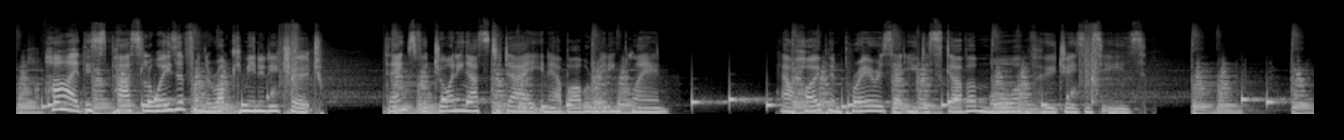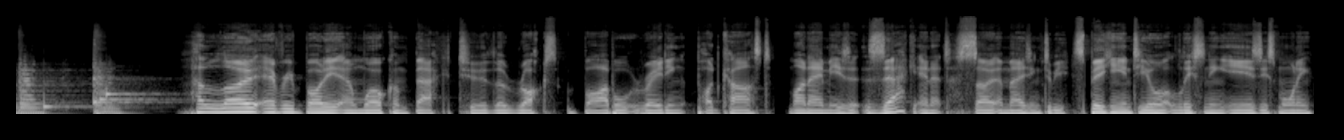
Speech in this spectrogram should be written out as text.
Hi, this is Pastor Louisa from the Rock Community Church. Thanks for joining us today in our Bible reading plan. Our hope and prayer is that you discover more of who Jesus is. Hello, everybody, and welcome back to the Rocks Bible Reading Podcast. My name is Zach, and it's so amazing to be speaking into your listening ears this morning.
